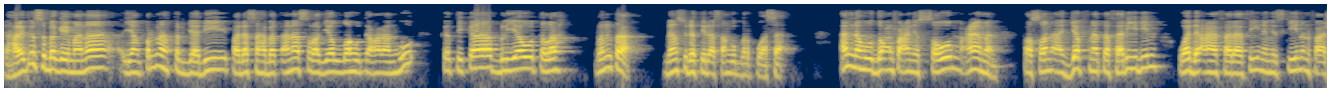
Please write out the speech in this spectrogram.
Ya, hal itu sebagaimana yang pernah terjadi pada sahabat Anas radhiyallahu taala anhu ketika beliau telah renta dan sudah tidak sanggup berpuasa. Annahu dha'fa 'aman fa sana'a jafnata tharidin thalathina miskinan fa.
